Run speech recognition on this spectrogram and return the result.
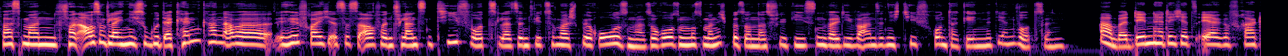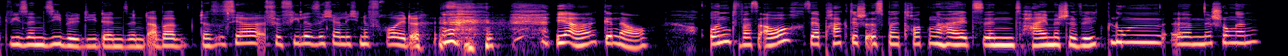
Was man von außen vielleicht nicht so gut erkennen kann, aber hilfreich ist es auch, wenn Pflanzen Tiefwurzler sind, wie zum Beispiel Rosen. Also Rosen muss man nicht besonders viel gießen, weil die wahnsinnig tief runtergehen mit ihren Wurzeln. Ah, bei denen hätte ich jetzt eher gefragt, wie sensibel die denn sind. Aber das ist ja für viele sicherlich eine Freude. ja, genau. Und was auch sehr praktisch ist bei Trockenheit, sind heimische Wildblumenmischungen.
